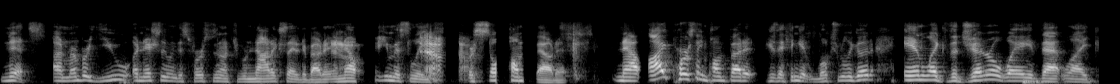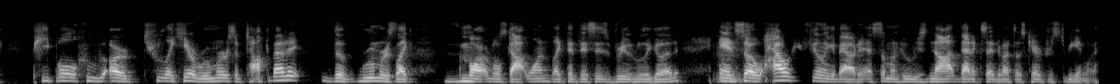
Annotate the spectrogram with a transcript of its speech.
Nits. I remember you initially when this first was announced, you were not excited about it, and now famously are so pumped about it. Now, I personally am pumped about it because I think it looks really good, and like the general way that like people who are who like hear rumors have talked about it, the rumors like Marvel's got one, like that this is really really good. And Mm. so, how are you feeling about it as someone who's not that excited about those characters to begin with?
